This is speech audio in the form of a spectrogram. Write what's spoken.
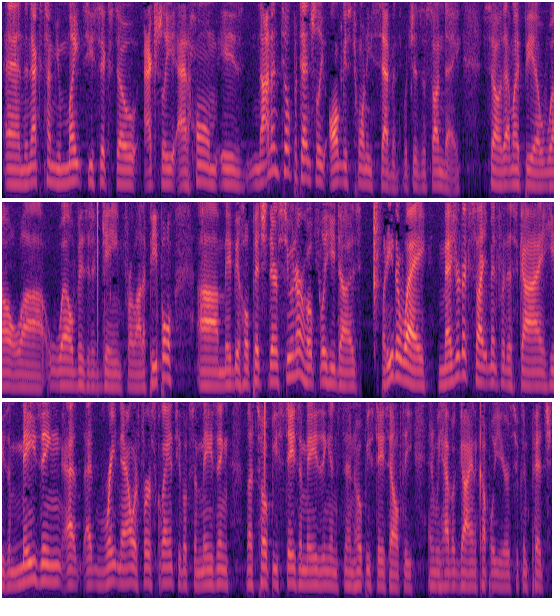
And the next time you might see Sixto actually at home is not until potentially August 27th, which is a Sunday. So that might be a well uh, well visited game for a lot of people. Um, maybe he'll pitch there sooner. Hopefully he does. But either way, measured excitement for this guy. He's amazing at, at right now at first glance. He looks amazing. Let's hope he stays amazing and, and hope he stays healthy. And we have a guy in a couple of years who can pitch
